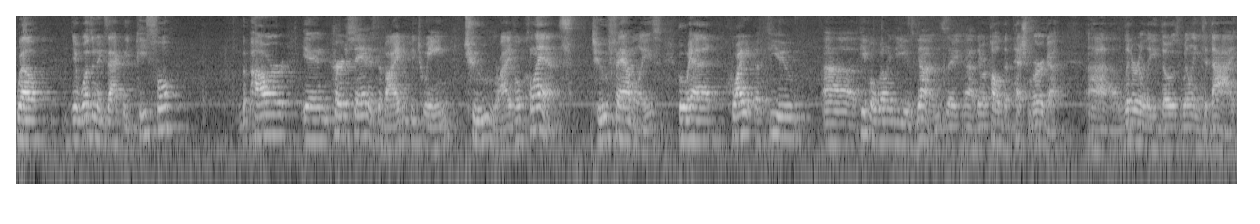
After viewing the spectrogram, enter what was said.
Well, it wasn't exactly peaceful. The power in Kurdistan is divided between two rival clans, two families who had quite a few uh, people willing to use guns. They, uh, they were called the Peshmerga, uh, literally those willing to die,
